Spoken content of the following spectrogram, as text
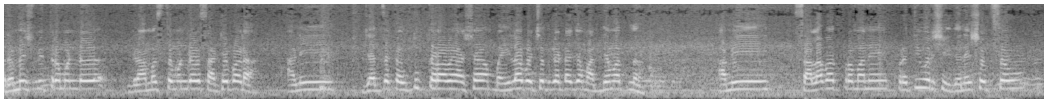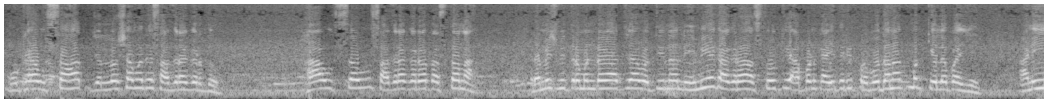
रमेश मित्र मंडळ ग्रामस्थ मंडळ साठेपाडा आणि ज्यांचं कौतुक करावं अशा महिला बचत गटाच्या माध्यमातून आम्ही सालाबादप्रमाणे प्रतिवर्षी गणेशोत्सव मोठ्या उत्साहात जल्लोषामध्ये साजरा करतो. हा उत्सव साजरा करत असताना रमेश मित्र मंडळाच्या वतीनं नेहमी एक आग्रह असतो की आपण काहीतरी प्रबोधनात्मक केलं पाहिजे आणि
